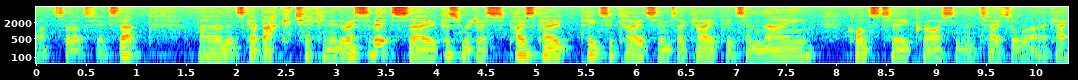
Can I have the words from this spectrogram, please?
Right, so let's fix that. And let's go back and check any of the rest of it. So customer address, postcode, pizza code seems okay, pizza name, quantity, price, and then total. Right, okay.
